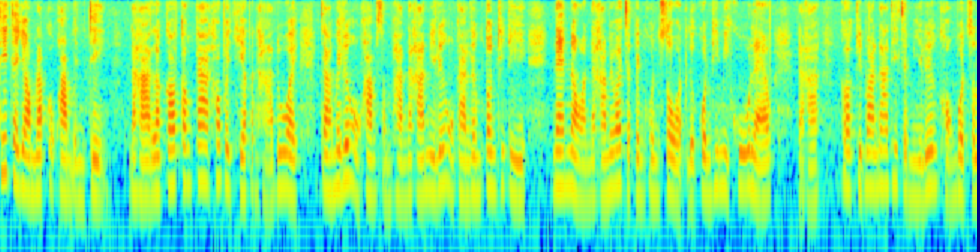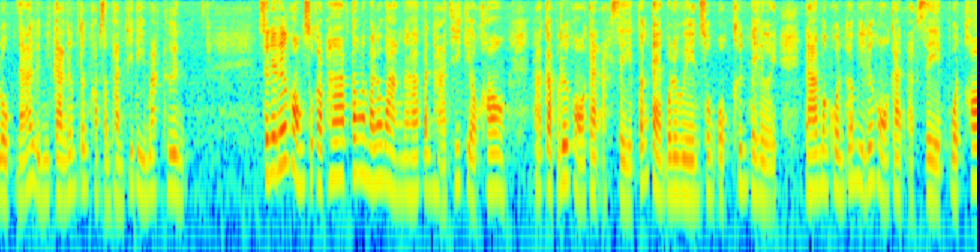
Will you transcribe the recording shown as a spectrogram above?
ที่จะยอมรับกับความเป็นจริงนะคะแล้วก็ต้องกล้าเข้าไปเคลียร์ปัญหาด้วย จะทำให้เรื่องของความสัมพันธ์นะคะ มีเรื่องของการเริ่มต้นที่ดีแน่นอนนะคะ ไม่ว่าจะเป็นคนโสดหรือคนที่มีคู่แล้วนะคะ ก็คิดว่าน่าที่จะมีเรื่องของบทสรุปนะ หรือมีการเริ่มต้นความสัมพันธ์ที่ดีมากขึ้น ส่วนในเรื่องของสุขภาพต้องระมัดระวังนะคะปัญหาที่เกี่ยวข้องนะกับเรื่องของอาการอักเสบ ตั้งแต่บริเวณทรวงอกขึ้นไปเลยนะคะบางคนก็มีเรื่องของอาการอักเสบ ปวดข้อ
